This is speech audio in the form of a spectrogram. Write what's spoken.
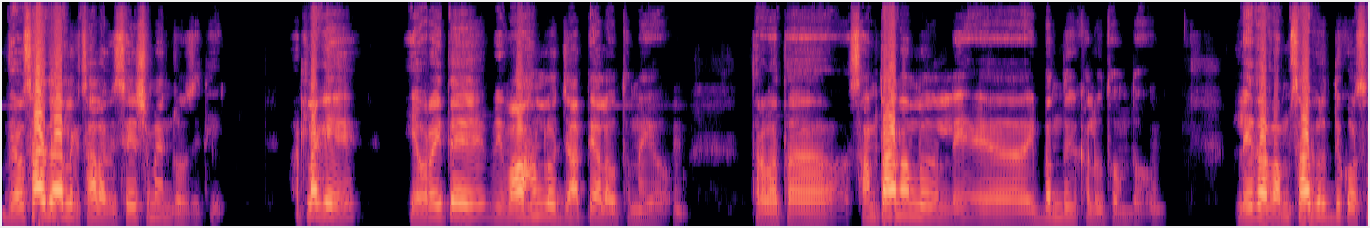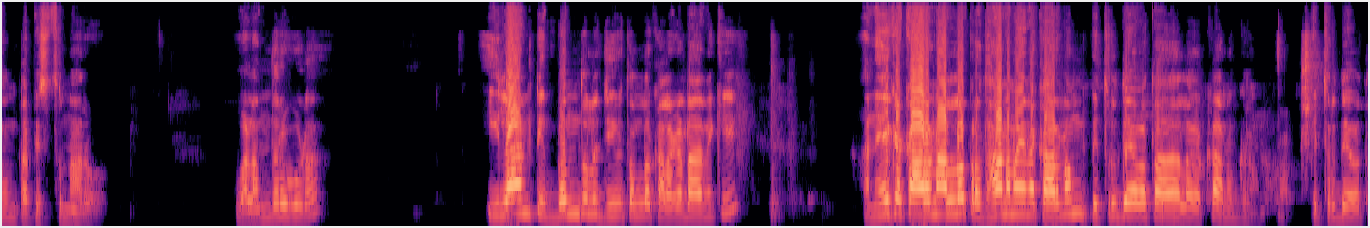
వ్యవసాయదారులకు చాలా విశేషమైన రోజు ఇది అట్లాగే ఎవరైతే వివాహంలో జాప్యాలు అవుతున్నాయో. తర్వాత సంతానంలో లే- ఇబ్బంది కలుగుతుందో. లేదా వంశాభివృద్ధి కోసం తపిస్తున్నారో వాళ్ళందరూ కూడా ఇలాంటి ఇబ్బందులు జీవితంలో కలగడానికి అనేక కారణాల్లో ప్రధానమైన కారణం పితృదేవతల యొక్క అనుగ్రహం. పితృదేవత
